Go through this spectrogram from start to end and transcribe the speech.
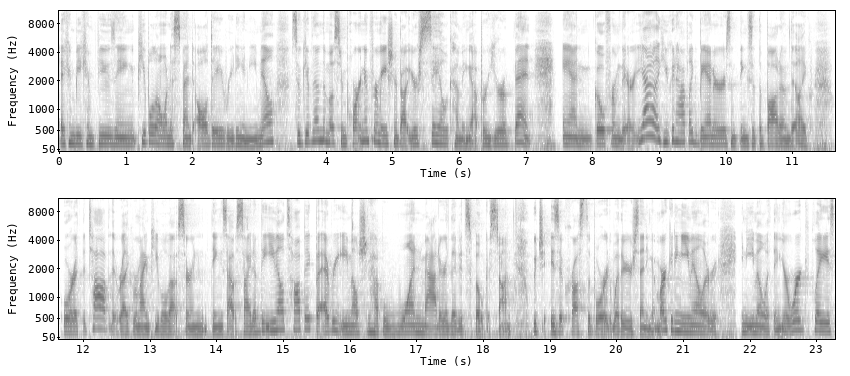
it can be confusing. People don't want to spend all day reading an email email. So give them the most important information about your sale coming up or your event and go from there. Yeah, like you can have like banners and things at the bottom that like or at the top that like remind people about certain things outside of the email topic, but every email should have one matter that it's focused on, which is across the board, whether you're sending a marketing email or an email within your workplace.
